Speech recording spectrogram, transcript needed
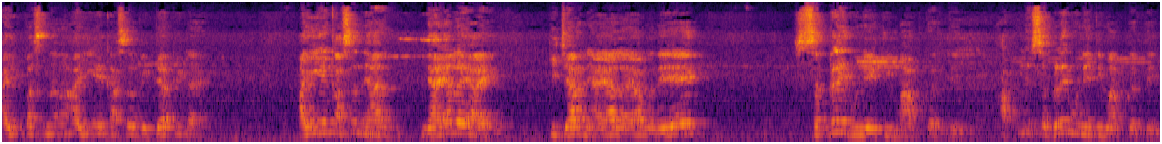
आईपासनं आई एक असं विद्यापीठ आहे. आई एक असं न्या न्यायालय आहे की ज्या न्यायालयामध्ये सगळे गुन्हे ती माफ करते आपले सगळे गुन्हे ती माफ करते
